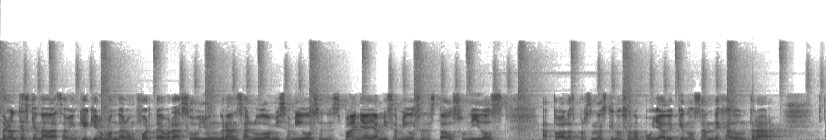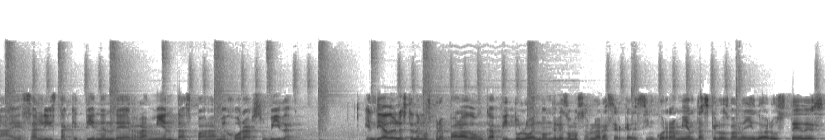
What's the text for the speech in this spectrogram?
Pero antes que nada, ¿saben que Quiero mandar un fuerte abrazo y un gran saludo a mis amigos en España y a mis amigos en Estados Unidos, a todas las personas que nos han apoyado y que nos han dejado entrar a esa lista que tienen de herramientas para mejorar su vida. El día de hoy les tenemos preparado un capítulo en donde les vamos a hablar acerca de 5 herramientas que los van a ayudar a ustedes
